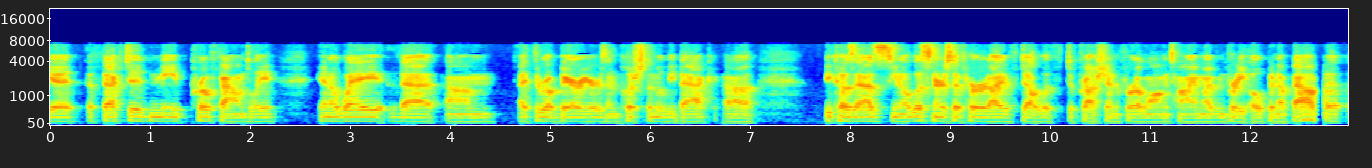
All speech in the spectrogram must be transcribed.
it affected me profoundly in a way that um, I threw up barriers and pushed the movie back. Uh, because as you know, listeners have heard, I've dealt with depression for a long time. I've been pretty open about it,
